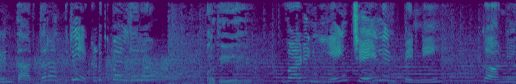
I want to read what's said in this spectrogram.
ఇంత అర్ధరాత్రి ఎక్కడికి బయలుదేరావు? అది వాడిని ఏం చేయలేం పిన్ని. కానీ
